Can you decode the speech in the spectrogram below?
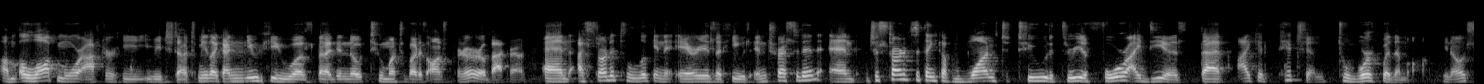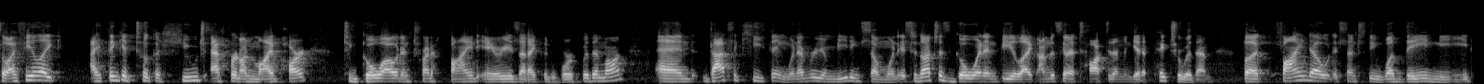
um, a lot more after he reached out to me. Like I knew he was, but I didn't know too much about his entrepreneurial background. And I started to look into areas that he was interested in and just started to think of one to two to three to four ideas that I could pitch him to work with him on. You know, so I feel like I think it took a huge effort on my part to go out and try to find areas that I could work with him on. And that's a key thing. Whenever you're meeting someone, it's to not just go in and be like, I'm just going to talk to them and get a picture with them, but find out essentially what they need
